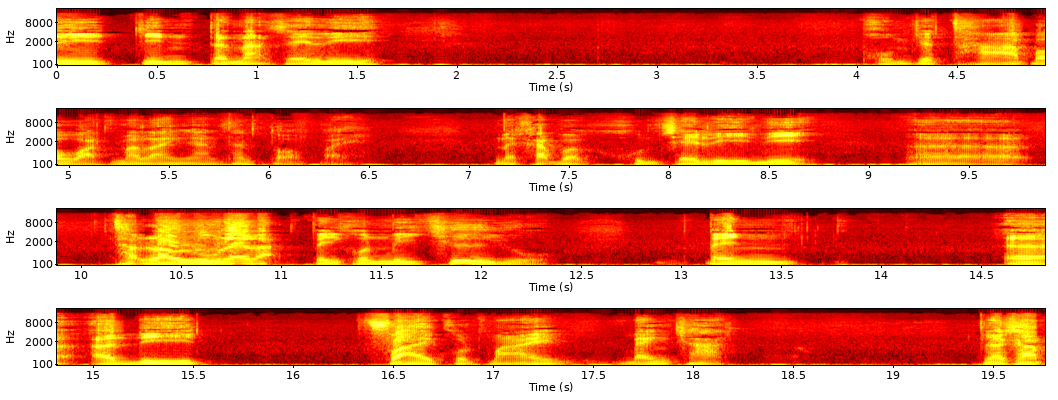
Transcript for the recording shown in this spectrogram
รีจินตนะเสรี ผมจะถาประวัติมารายงานท่านต่อไปนะครับ ว่าคุณเสรีนี่เออเรารู้แล้วล่ะ เป็นคนมีชื่ออยู่ เป็นเอออดีตฝ่ายกฎหมายแบงค์ชาตินะครับ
